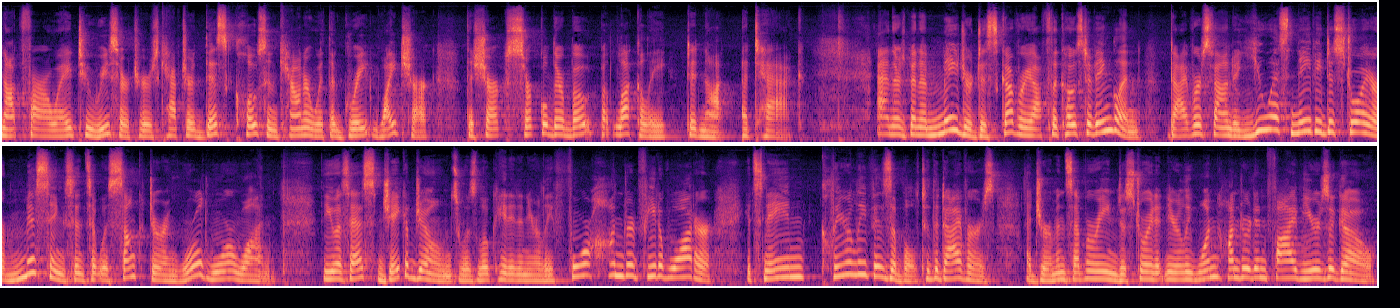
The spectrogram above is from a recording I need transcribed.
Not far away, two researchers captured this close encounter with a great white shark. The shark circled their boat, but luckily did not attack. And there's been a major discovery off the coast of England. Divers found a U.S. Navy destroyer missing since it was sunk during World War I. The USS Jacob Jones was located in nearly 400 feet of water, its name clearly visible to the divers. A German submarine destroyed it nearly 105 years ago.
